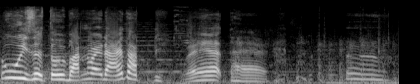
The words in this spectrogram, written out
Ui giời tôi bắn vãi đái thật. Mẹ thề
